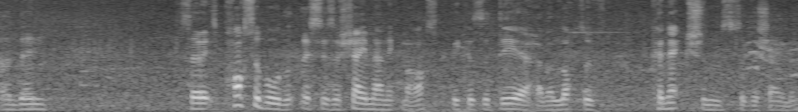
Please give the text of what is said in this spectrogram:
And then so it's possible that this is a shamanic mask because the deer have a lot of connections to the shaman.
